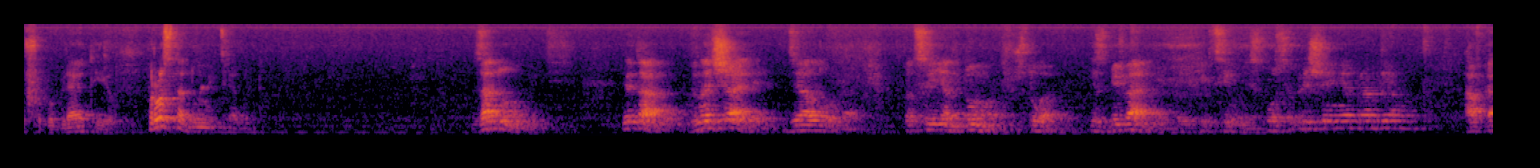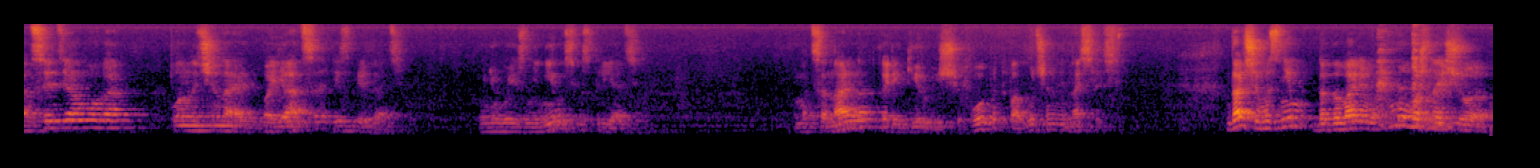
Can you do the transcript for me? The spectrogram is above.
усугубляет ее. Просто думайте об этом. Задумывайтесь. Итак, в начале диалога пациент думал, что избегание – эффективный способ решения проблемы, а в конце диалога он начинает бояться избегать. У него изменилось восприятие. Эмоционально корректирующий опыт, полученный на сессии. Дальше мы с ним договариваем, ну, можно еще,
